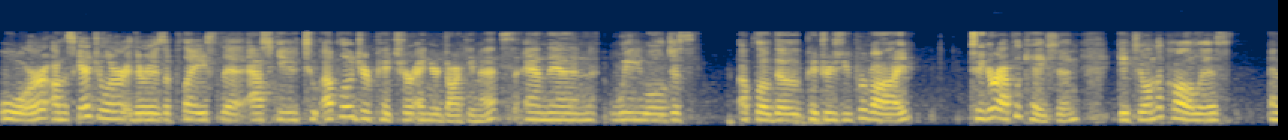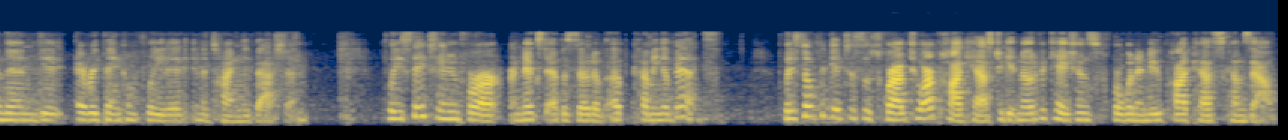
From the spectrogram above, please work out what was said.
Or on the scheduler, there is a place that asks you to upload your picture and your documents, and then we will just upload the pictures you provide to your application, get you on the call list, and then get everything completed in a timely fashion. Please stay tuned for our, our next episode of upcoming events. Please don't forget to subscribe to our podcast to get notifications for when a new podcast comes out.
